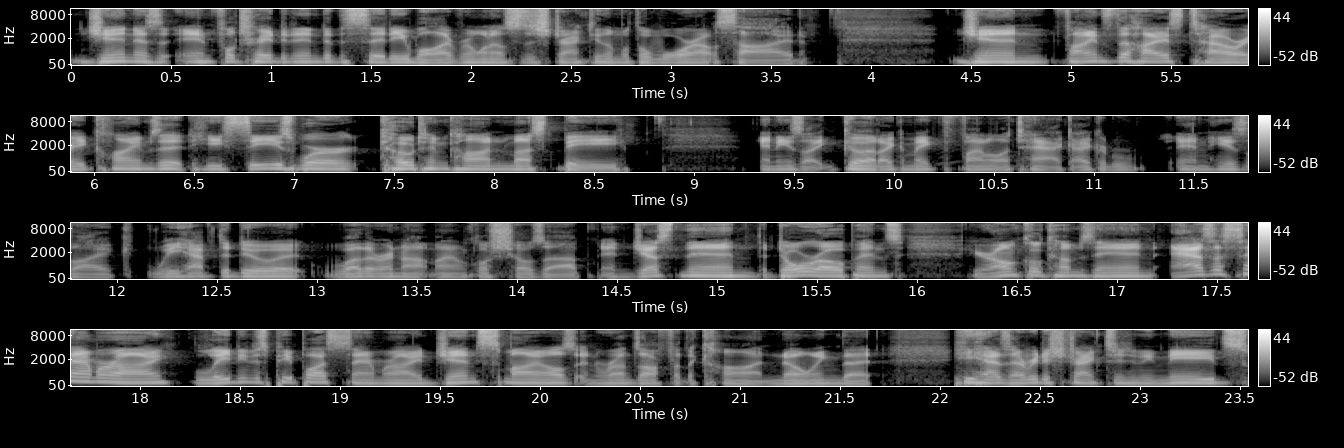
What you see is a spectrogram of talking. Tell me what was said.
Jin is infiltrated into the city while everyone else is distracting them with a war outside. Jin finds the highest tower, he climbs it, he sees where Khoten Khan must be, and he's like, "Good, I can make the final attack." I could, and he's like, "We have to do it, whether or not my uncle shows up." And just then, the door opens. Your uncle comes in as a samurai, leading his people as samurai. Jin smiles and runs off for the Khan, knowing that he has every distraction he needs.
